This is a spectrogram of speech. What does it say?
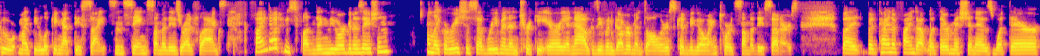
who might be looking at these sites and seeing some of these red flags find out who's funding the organization like Orisha said, we're even in tricky area now because even government dollars can be going towards some of these centers. But but kind of find out what their mission is, what their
